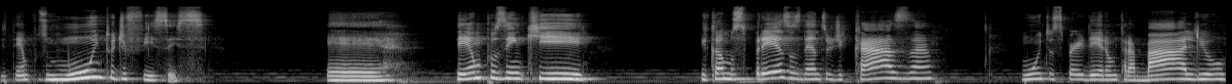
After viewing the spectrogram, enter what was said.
De tempos muito difíceis. É, tempos em que ficamos presos dentro de casa, muitos perderam trabalho,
